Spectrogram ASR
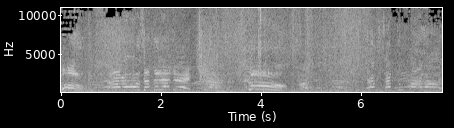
Whoa! Arrows the ready! Go! They're set to fire!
